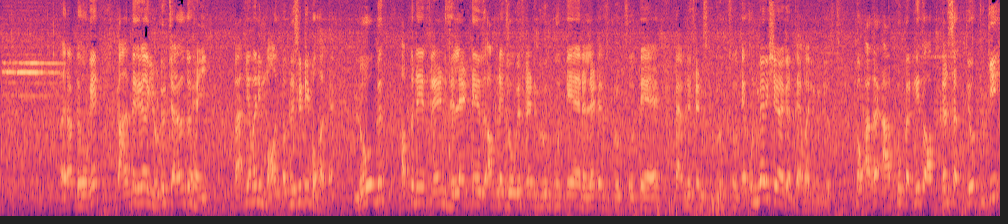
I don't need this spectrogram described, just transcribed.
अगर आप देखोगे, कांतागिरी का यूट्यूब चैनल तो है ही। बाकी हमारी माउथ पब्लिसिटी बहुत है। लोग अपने फ्रेंड्स रिलेटिव अपने जो भी फ्रेंड ग्रुप होते हैं रिलेटिव ग्रुप्स होते हैं फैमिली फ्रेंड्स ग्रुप्स होते हैं, उनमें भी शेयर करते हैं हमारी वीडियोज़ तो अगर आपको करनी तो आप कर सकते हो, क्योंकि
